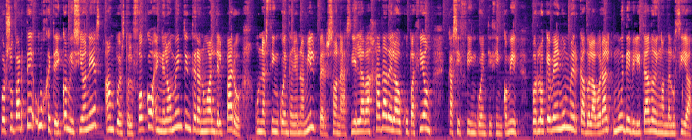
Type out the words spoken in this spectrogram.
Por su parte, UGT y comisiones han puesto el foco en el aumento interanual del paro, unas 51.000 personas, y en la bajada de la ocupación, casi 55.000, por lo que ven un mercado laboral muy debilitado en Andalucía.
